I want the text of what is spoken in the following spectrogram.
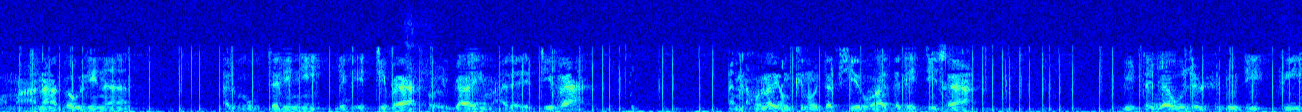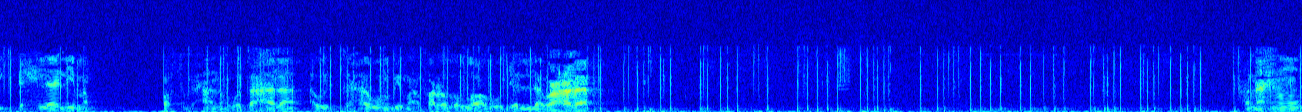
ومعنى قولنا المقترن بالاتباع والقائم على الاتباع أنه لا يمكن تفسير هذا الاتساع بتجاوز الحدود في إحلال ما سبحانه وتعالى أو التهاون بما فرض الله جل وعلا. فنحن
